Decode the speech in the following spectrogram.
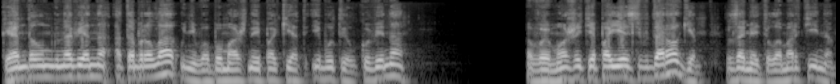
Кэндалл мгновенно отобрала у него бумажный пакет и бутылку вина. «Вы можете поесть в дороге», — заметила Мартина.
